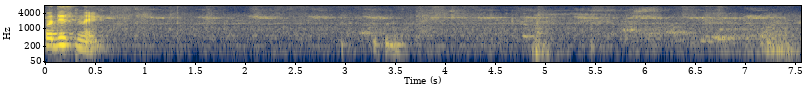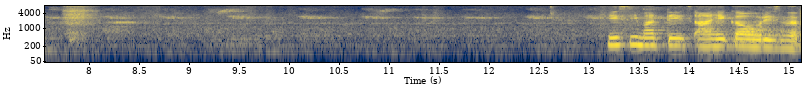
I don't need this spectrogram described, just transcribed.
कधीच नाही. ही सीमा तीच आहे का ओरिजिनल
